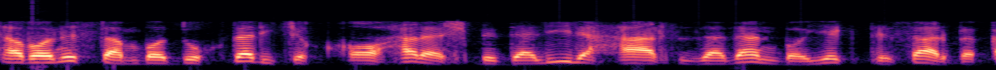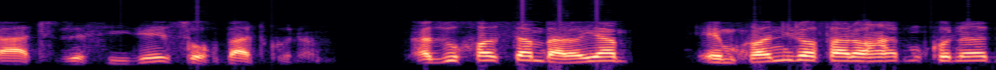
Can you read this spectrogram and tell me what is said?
توانستم با دختری که خواهرش به دلیل حرف زدن با یک پسر به قتل رسیده صحبت کنم از او خواستم برایم امکانی را فراهم کند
